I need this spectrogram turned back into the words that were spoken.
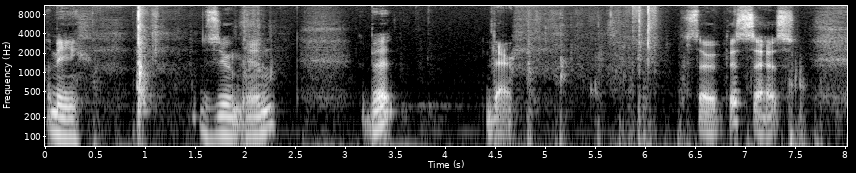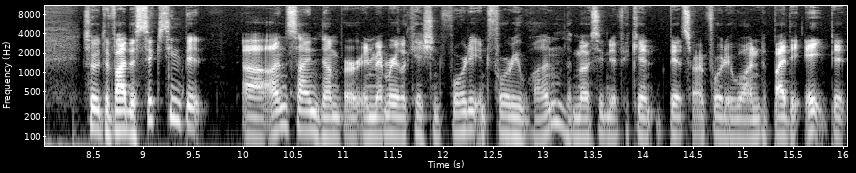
Let me zoom in a bit. There. So this says, so divide the 16-bit uh, unsigned number in memory location 40 and 41, the most significant bits are on 41, by the 8-bit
